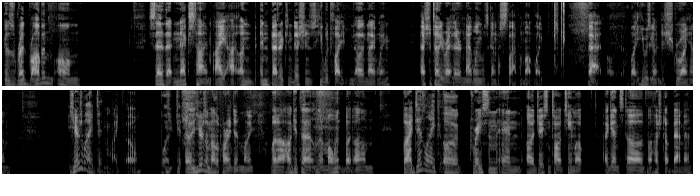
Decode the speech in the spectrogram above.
Because Red Robin, um, said that next time I, I un, in better conditions he would fight uh, Nightwing. That should tell you right there, Nightwing was gonna slap him up like that. Oh yeah. Like he was gonna destroy him. Here's what I didn't like though. What? Uh, here's another part I didn't like, but uh, I'll get to that in a moment. But um, but I did like uh Grayson and uh Jason Todd team up against uh the hushed up Batman.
